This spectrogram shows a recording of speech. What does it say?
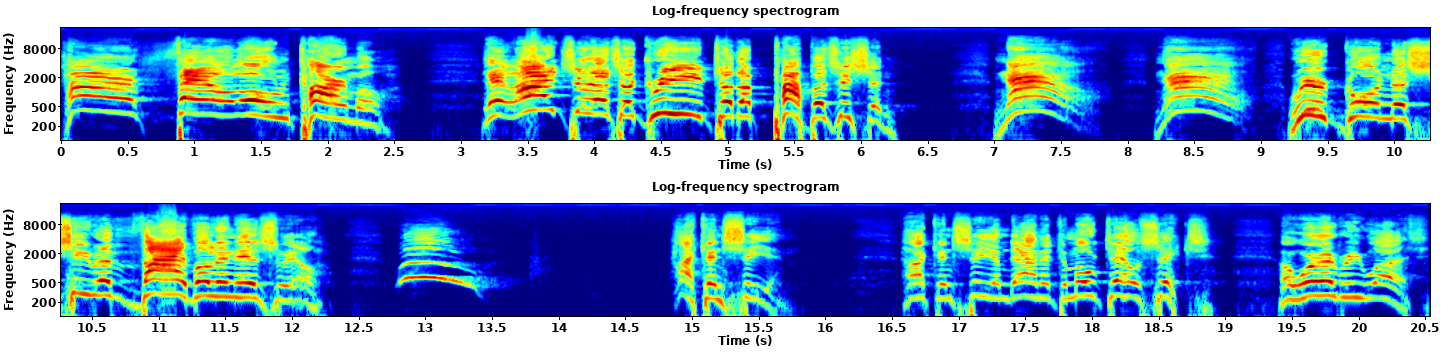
Fire fell on Carmel. Elijah has agreed to the proposition. Now, now, we're going to see revival in Israel. Woo! I can see him. I can see him down at the Motel 6 or wherever he was.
